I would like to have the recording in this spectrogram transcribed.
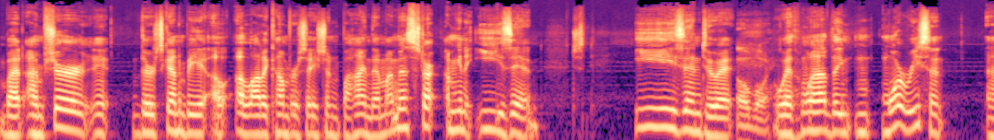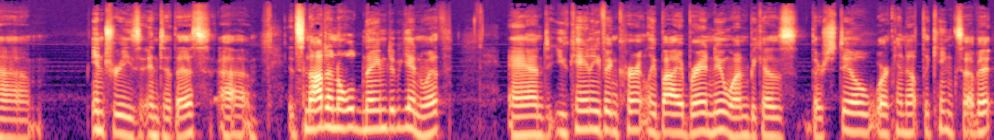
but I'm sure it, there's going to be a, a lot of conversation behind them. I'm going to start. I'm going to ease in, just ease into it. Oh, boy. With one of the m- more recent um, entries into this, um, it's not an old name to begin with and you can't even currently buy a brand new one because they're still working out the kinks of it.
